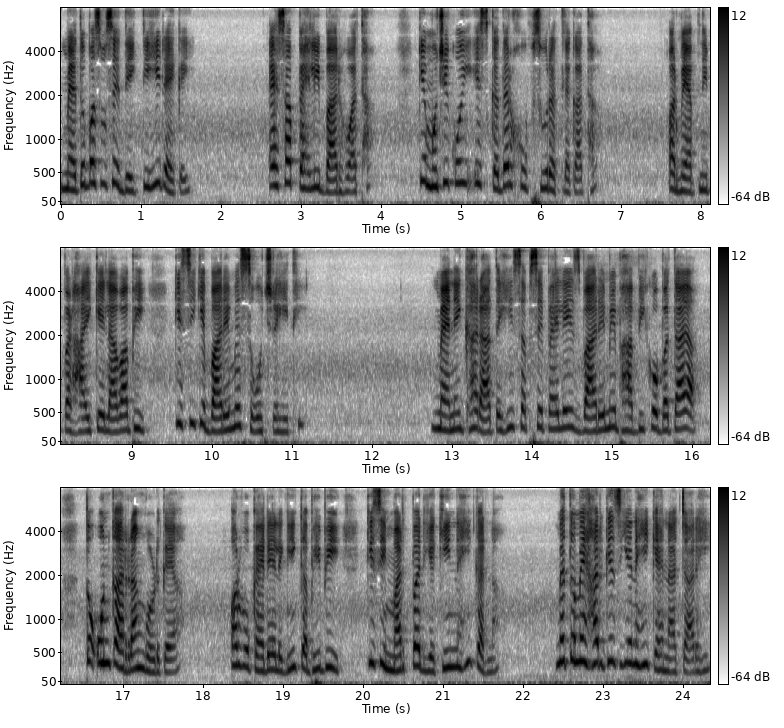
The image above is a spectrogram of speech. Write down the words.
मैं तो बस उसे देखती ही रह गई। ऐसा पहली बार हुआ था कि मुझे कोई इस कदर खूबसूरत लगा था और मैं अपनी पढ़ाई के अलावा भी किसी के बारे में सोच रही थी। मैंने घर आते ही सबसे पहले इस बारे में भाभी को बताया तो उनका रंग उड़ गया, और वो कहने लगी, कभी भी किसी मर्द पर यकीन नहीं करना। मैं तुम्हें हरगिज़ ये नहीं कहना चाह रही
